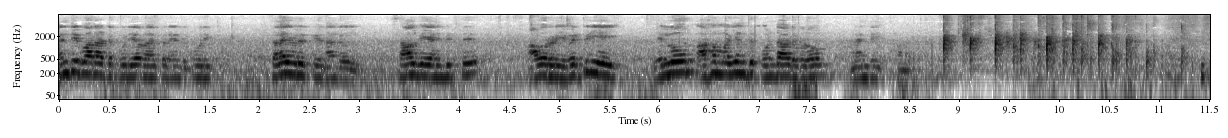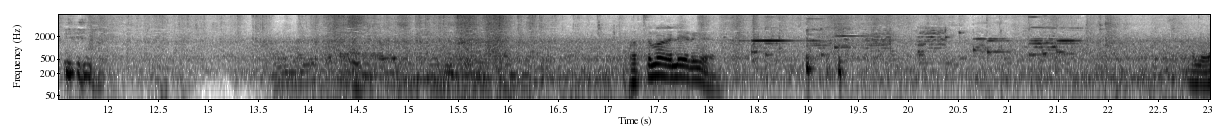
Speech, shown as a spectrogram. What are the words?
நன்றி பாராட்டக்கூடியவன் என்று கூறி தலைவருக்கு நாங்கள் சால்வை அனுப்பித்து அவருடைய வெற்றியை எல்லோரும் அகமகிழ்ந்து கொண்டாடுகிறோம். நன்றி வணக்கம். மொத்தமாக வெளியே எடுங்க ஹலோ.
